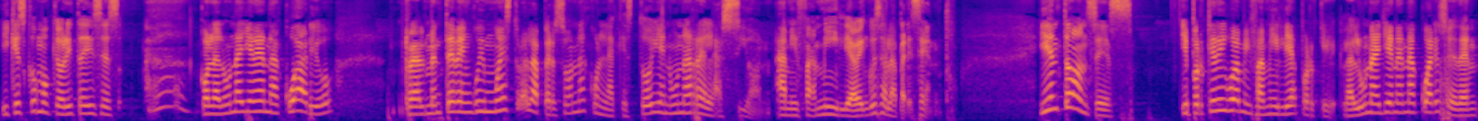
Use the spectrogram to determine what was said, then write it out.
y que es como que ahorita dices, ah, con la luna llena en acuario, realmente vengo y muestro a la persona con la que estoy en una relación, a mi familia, vengo y se la presento. Y entonces, ¿y por qué digo a mi familia? Porque la luna llena en acuario se da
